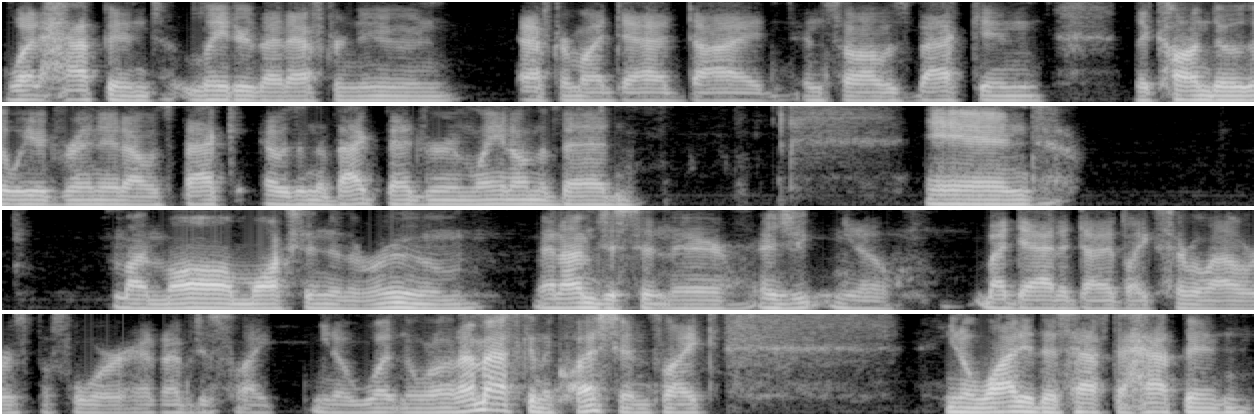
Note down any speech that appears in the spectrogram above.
what happened later that afternoon after my dad died. And so I was back in the condo that we had rented. I was back, I was in the back bedroom laying on the bed. And my mom walks into the room and I'm just sitting there as you, you know, my dad had died like several hours before and i'm just like you know what in the world? And i'm asking the questions like you know why did this have to happen?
